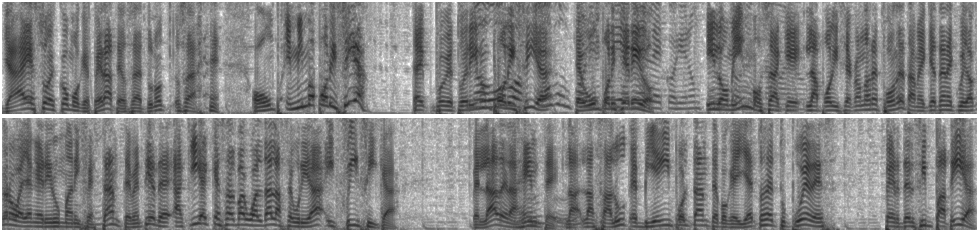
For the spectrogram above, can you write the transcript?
Ya eso es como que, espérate, o sea, tú no, o sea, o un el mismo policía. Eh, Porque tú eres No, un policía, hubo un que hubo un policía policía herido. Y lo mismo, o sea, que la policía cuando responde también hay que tener cuidado que no vayan a herir un manifestante, ¿me entiendes? Aquí hay que salvaguardar la seguridad y física, ¿verdad? De la gente. La, la salud es bien importante porque ya entonces tú puedes perder simpatía,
